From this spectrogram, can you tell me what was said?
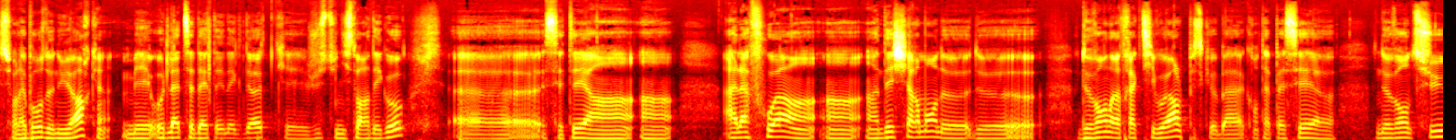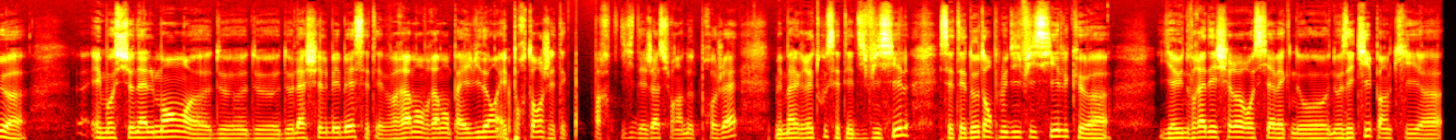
sur la bourse de New York. Mais au-delà de cette anecdote qui est juste une histoire d'ego, c'était un, à la fois un, déchirement de, de, vendre Attractive World, puisque bah, quand tu as passé 9 ans dessus, émotionnellement euh, de, de, de, lâcher le bébé, c'était vraiment vraiment pas évident. Et pourtant, j'étais parti déjà sur un autre projet, mais malgré tout, c'était difficile. C'était d'autant plus difficile que euh, il y a une vraie déchirure aussi avec nos, nos équipes, hein, qui euh,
